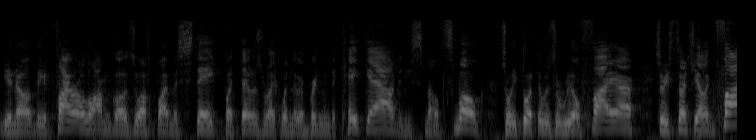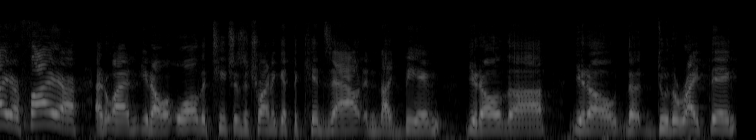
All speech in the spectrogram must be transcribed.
You know, the fire alarm goes off by mistake, but that was like when they were bringing the cake out and he smelled smoke. So he thought there was a real fire. So he starts yelling, fire, fire. And when, you know, all the teachers are trying to get the kids out and like being, you know, the, you know, the do the right thing.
